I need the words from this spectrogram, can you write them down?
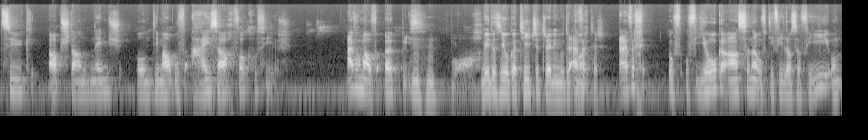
Zeug Abstand nimmst und dich mal auf eine Sache fokussierst. Einfach mal auf etwas. Mhm. Wie das Yoga-Teacher-Training, das du einfach, gemacht hast. Einfach auf, auf Yoga-Asana, auf die Philosophie und,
